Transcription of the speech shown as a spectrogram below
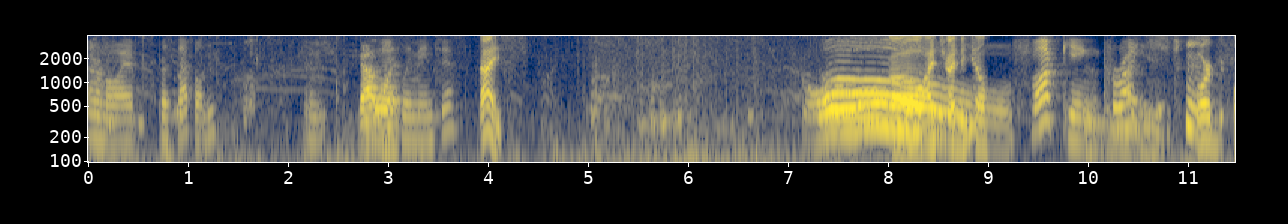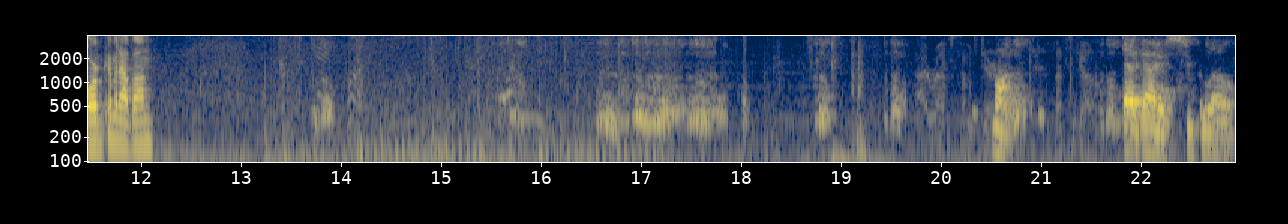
I don't know why I pressed that button. Got one. mean to. Nice. Oh. Oh, I tried to heal. Oh, Fucking Christ. Orb, orb coming out, Vaughn. Come on. That guy. is super low.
